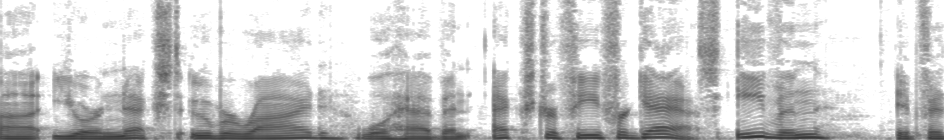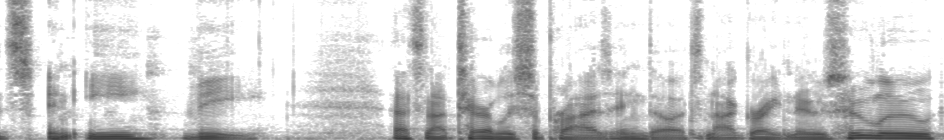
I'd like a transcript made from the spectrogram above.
Uh, your next Uber ride will have an extra fee for gas, even if it's an EV. That's not terribly surprising, though it's not great news. Hulu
